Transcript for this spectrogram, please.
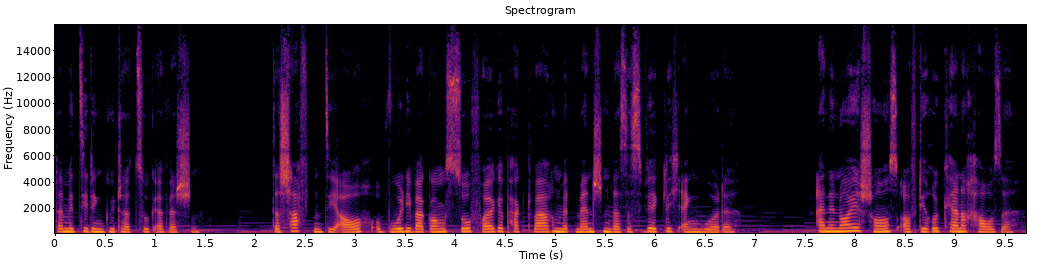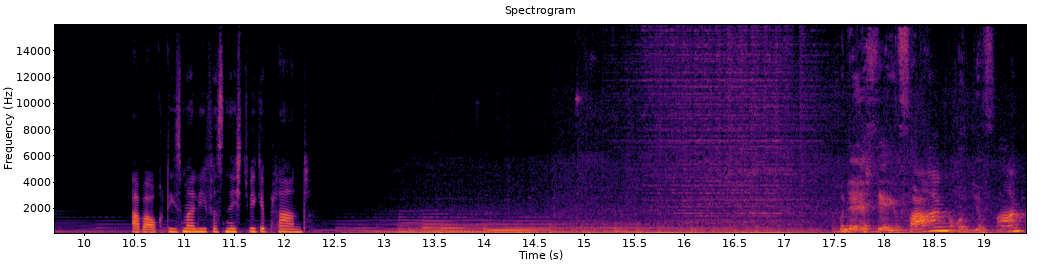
damit sie den Güterzug erwischen. Das schafften sie auch, obwohl die Waggons so vollgepackt waren mit Menschen, dass es wirklich eng wurde. Eine neue Chance auf die Rückkehr nach Hause. Aber auch diesmal lief es nicht wie geplant. Und er ist ja gefahren und gefahren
